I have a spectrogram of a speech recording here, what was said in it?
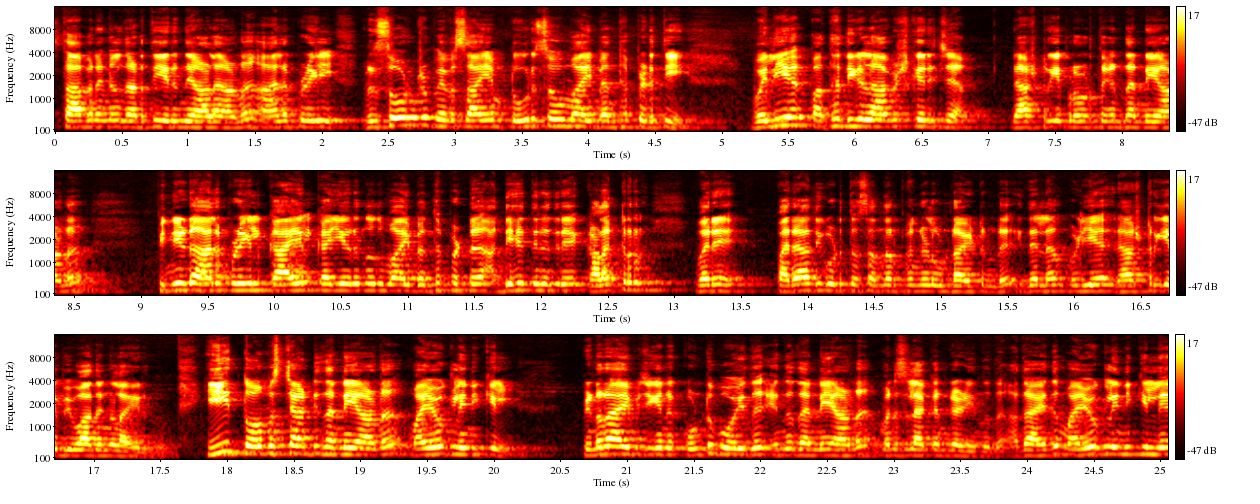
സ്ഥാപനങ്ങൾ നടത്തിയിരുന്ന ആളാണ്. ആലപ്പുഴയിൽ റിസോർട്ട് വ്യവസായം ടൂറിസവുമായി ബന്ധപ്പെടുത്തി വലിയ പദ്ധതികൾ ആവിഷ്കരിച്ച രാഷ്ട്രീയ പ്രവർത്തകൻ തന്നെയാണ്. പിന്നീട് ആലപ്പുഴയിൽ കായൽ കയ്യേറുന്നതുമായി ബന്ധപ്പെട്ട് അദ്ദേഹത്തിനെതിരെ കളക്ടർ വരെ പരാതി കൊടുത്ത സന്ദർഭങ്ങൾ ഉണ്ടായിട്ടുണ്ട്. ഇതെല്ലാം വലിയ രാഷ്ട്രീയ വിവാദങ്ങളായിരുന്നു. ഈ തോമസ് ചാണ്ടി തന്നെയാണ് മയോ ക്ലിനിക്കിൽ പിണറായി വിജയനെ കൊണ്ടുപോയത് എന്ന് തന്നെയാണ് മനസ്സിലാക്കാൻ കഴിയുന്നത്. അതായത് മയോ ക്ലിനിക്കിലെ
